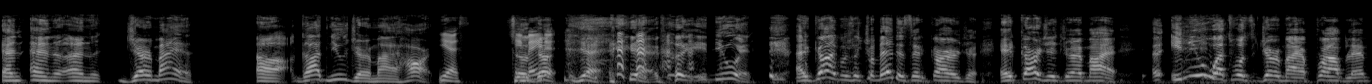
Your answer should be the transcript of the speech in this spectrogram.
And and and Jeremiah, uh, God knew Jeremiah's heart. Yes. So he made God, it. Yeah, yeah, he knew it. And God was a tremendous encourager, encouraging Jeremiah. Uh, He knew what was Jeremiah's problem,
